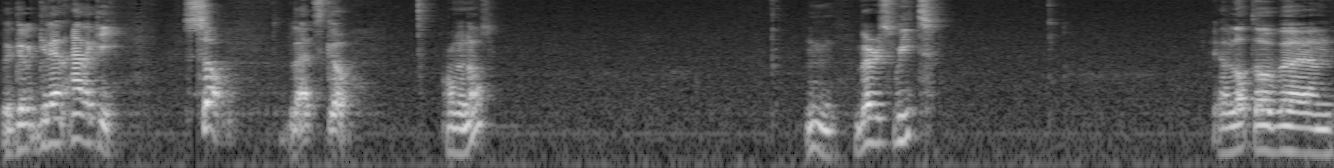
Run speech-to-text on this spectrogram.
the GlenAllachie. So, let's go. On the nose. Mm, very sweet. A lot of um,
